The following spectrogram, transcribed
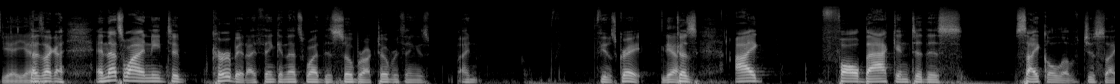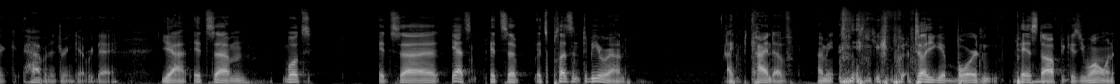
Yeah, yeah. That's like a, and that's why I need to curb it. I think, and that's why this sober October thing is I feels great. Yeah. because I fall back into this cycle of just like having a drink every day. Yeah, it's um well it's it's uh yeah, it's it's a it's pleasant to be around. I kind of. I mean, until you get bored and pissed off because you want one.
